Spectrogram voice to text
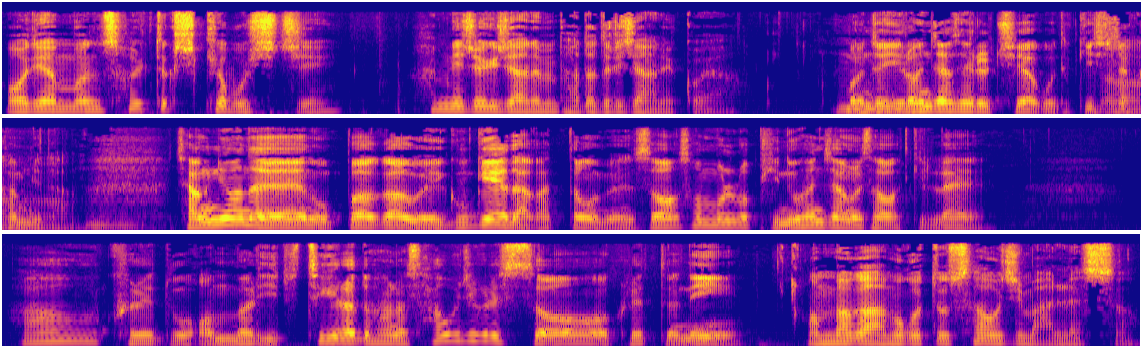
어디 한번 설득시켜 보시지. 합리적이지 않으면 받아들이지 않을 거야. 먼저 이런 자세를 취하고 듣기 시작합니다. 어, 작년엔 오빠가 외국에 나갔다 오면서 선물로 비누 한 장을 사왔길래 아우 그래도 엄마 립스틱이라도 하나 사오지 그랬어. 그랬더니 엄마가 아무것도 사오지 말랬어.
